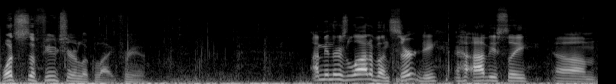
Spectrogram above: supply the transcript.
What's the future look like for you? I mean, there's a lot of uncertainty. Obviously, um,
